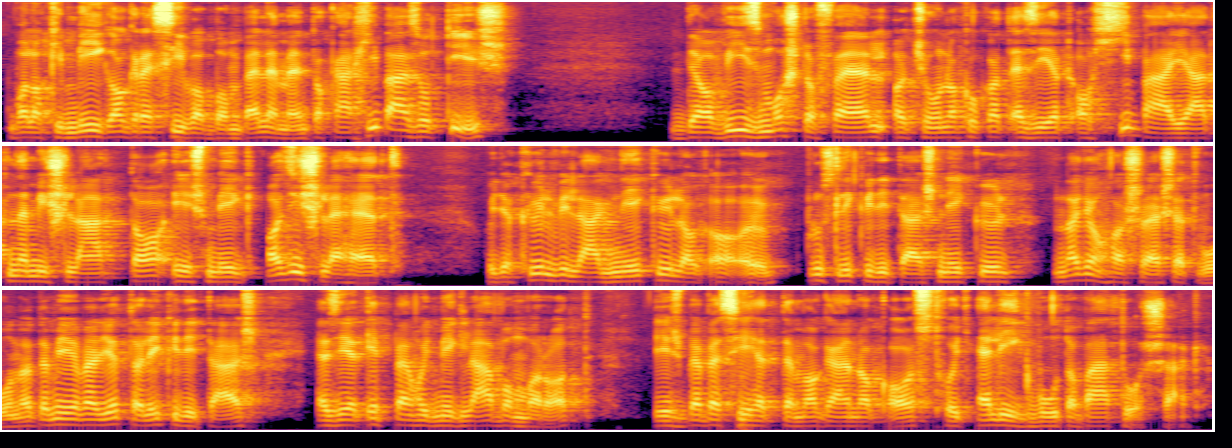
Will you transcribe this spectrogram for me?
valaki még agresszívabban belement, akár hibázott is, de a víz mosta fel a csónakokat, ezért a hibáját nem is látta, és még az is lehet, hogy a külvilág nélkül, a plusz likviditás nélkül nagyon hasra esett volna, de mivel jött a likviditás, ezért éppen, hogy még lábam maradt, és bebeszélhette magának azt, hogy elég volt a bátorság.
